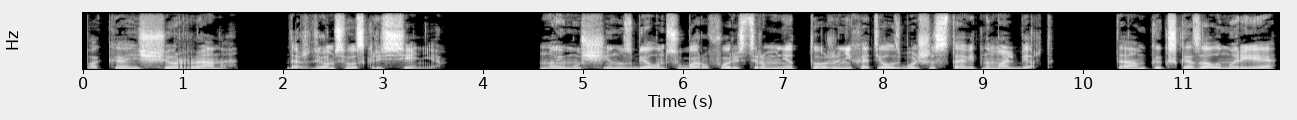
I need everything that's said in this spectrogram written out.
Пока еще рано. Дождемся воскресенья. Но и мужчину с белым Субару Форестером мне тоже не хотелось больше ставить на мольберт. Там, как сказала Мария,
